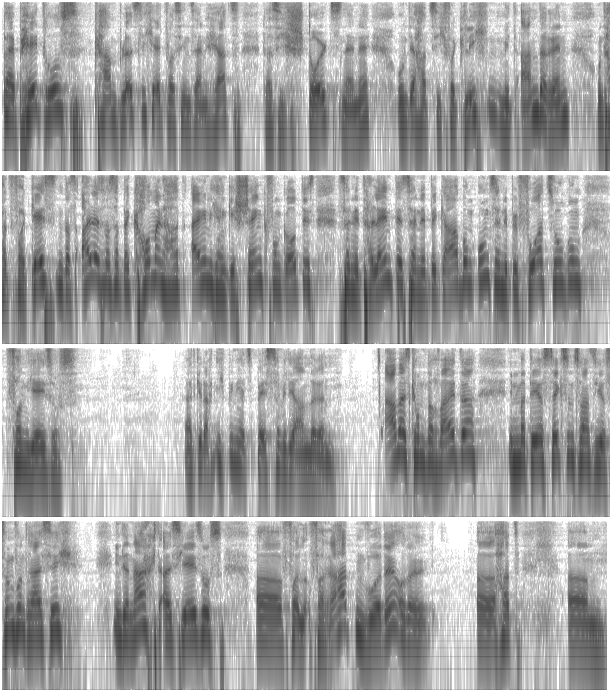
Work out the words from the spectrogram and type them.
bei Petrus kam plötzlich etwas in sein Herz, das ich Stolz nenne. Und er hat sich verglichen mit anderen und hat vergessen, dass alles, was er bekommen hat, eigentlich ein Geschenk von Gott ist. Seine Talente, seine Begabung und seine Bevorzugung von Jesus. Er hat gedacht, ich bin jetzt besser wie die anderen. Aber es kommt noch weiter in Matthäus 26, 35. In der Nacht, als Jesus äh, ver verraten wurde oder äh, hat ähm,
